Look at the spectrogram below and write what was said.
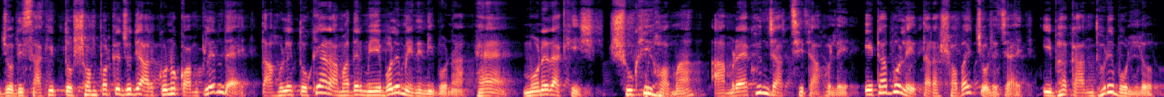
যদি সাকিব তোর সম্পর্কে যদি আর কোনো কমপ্লেন দেয়, তাহলে তোকে আর আমাদের মেয়ে বলে মেনে নিব না। হ্যাঁ মনে রাখিস, সুখী হ, মা। আমরা এখন যাচ্ছি তাহলে। এটা বলে তারা সবাই চলে যায়। ইভা কান ধরে বলল,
